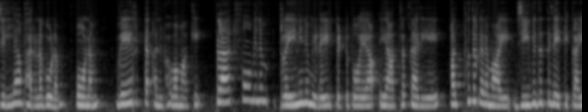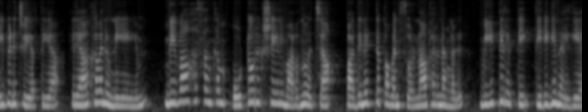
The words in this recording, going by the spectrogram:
ജില്ലാ ഭരണകൂടം ഓണം വേറിട്ട അനുഭവമാക്കി. പ്ലാറ്റ്ഫോമിനും ട്രെയിനിനും ഇടയിൽപ്പെട്ടുപോയ യാത്രക്കാരിയെ അത്ഭുതകരമായി ജീവിതത്തിലേക്ക് കൈപിടിച്ചുയർത്തിയ രാഘവനുണ്ണിയെയും വിവാഹസംഘം ഓട്ടോറിക്ഷയിൽ മറന്നുവച്ച പതിനെട്ട് പവൻ സ്വർണാഭരണങ്ങൾ വീട്ടിലെത്തി തിരികെ നൽകിയ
